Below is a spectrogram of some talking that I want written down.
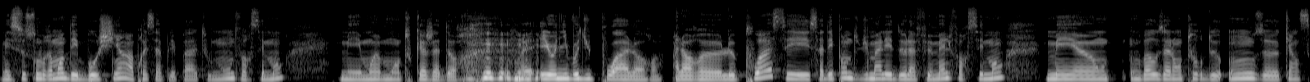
Mais ce sont vraiment des beaux chiens. Après, ça plaît pas à tout le monde forcément. Mais moi, moi en tout cas, j'adore. et au niveau du poids, alors? Alors, euh, le poids, c'est, ça dépend du mâle et de la femelle, forcément. Mais on, va aux alentours de 11, 15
